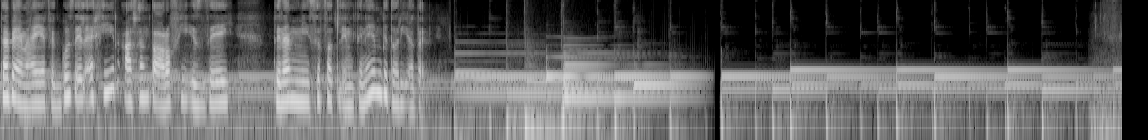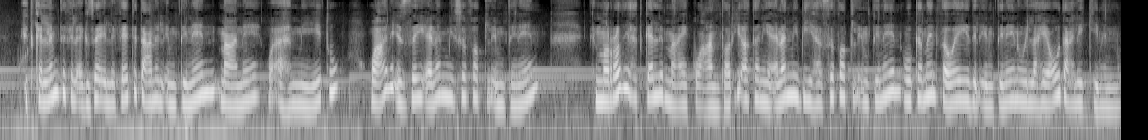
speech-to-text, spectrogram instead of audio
تابعي معايا في الجزء الأخير عشان تعرفي إزاي تنمي صفة الامتنان بطريقة تانية. اتكلمت في الأجزاء اللي فاتت عن الامتنان معناه وأهميته وعن إزاي أنمي صفة الامتنان. المرة دي هتكلم معاكم عن طريقة تانية أنمي بيها صفة الامتنان وكمان فوايد الامتنان واللي هيعود عليكي منه.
